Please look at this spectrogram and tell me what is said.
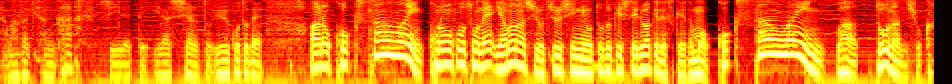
山崎さんから仕入れていらっしゃるということであの国産ワインこの放送ね山梨を中心にお届けしているわけですけれども国産ワインはどうなんでしょうか？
